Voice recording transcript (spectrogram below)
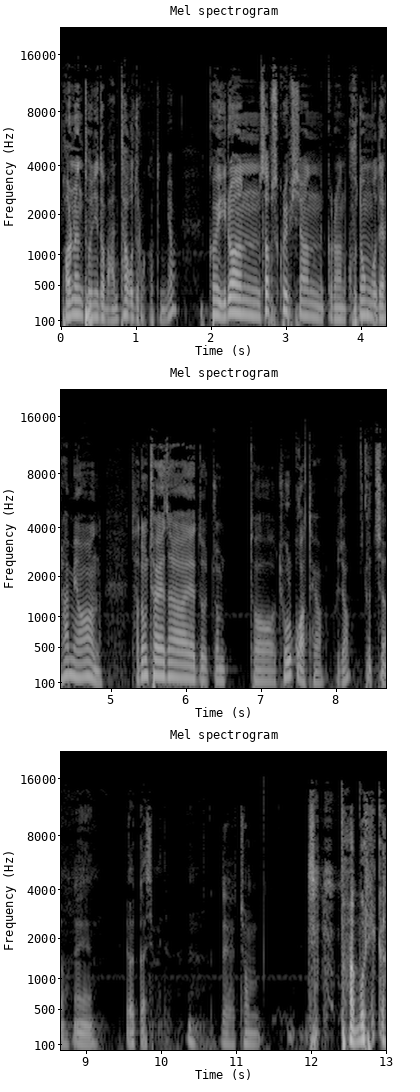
버는 돈이 더 많다고 들었거든요. 그 이런 subscription 그런 구독 모델 하면 자동차 회사에도 좀 더 좋을 것 같아요. 그죠? 그렇죠. 예. 여기까지입니다. 네, 좀 마무리가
